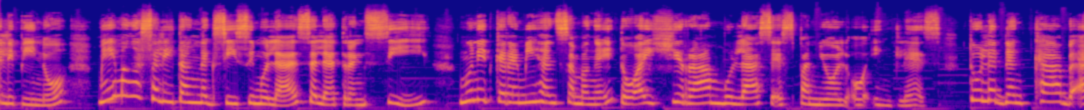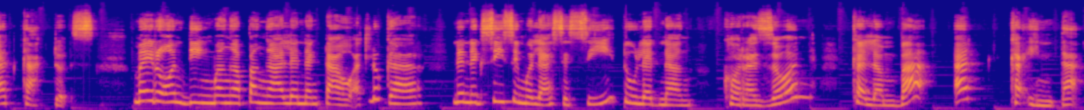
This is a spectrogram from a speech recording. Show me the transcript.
Filipino, may mga salitang nagsisimula sa letrang C, ngunit karamihan sa mga ito ay hiram mula sa Espanyol o Ingles, tulad ng cab at cactus. Mayroon ding mga pangalan ng tao at lugar na nagsisimula sa C tulad ng Corazon, Kalamba at Kainta.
